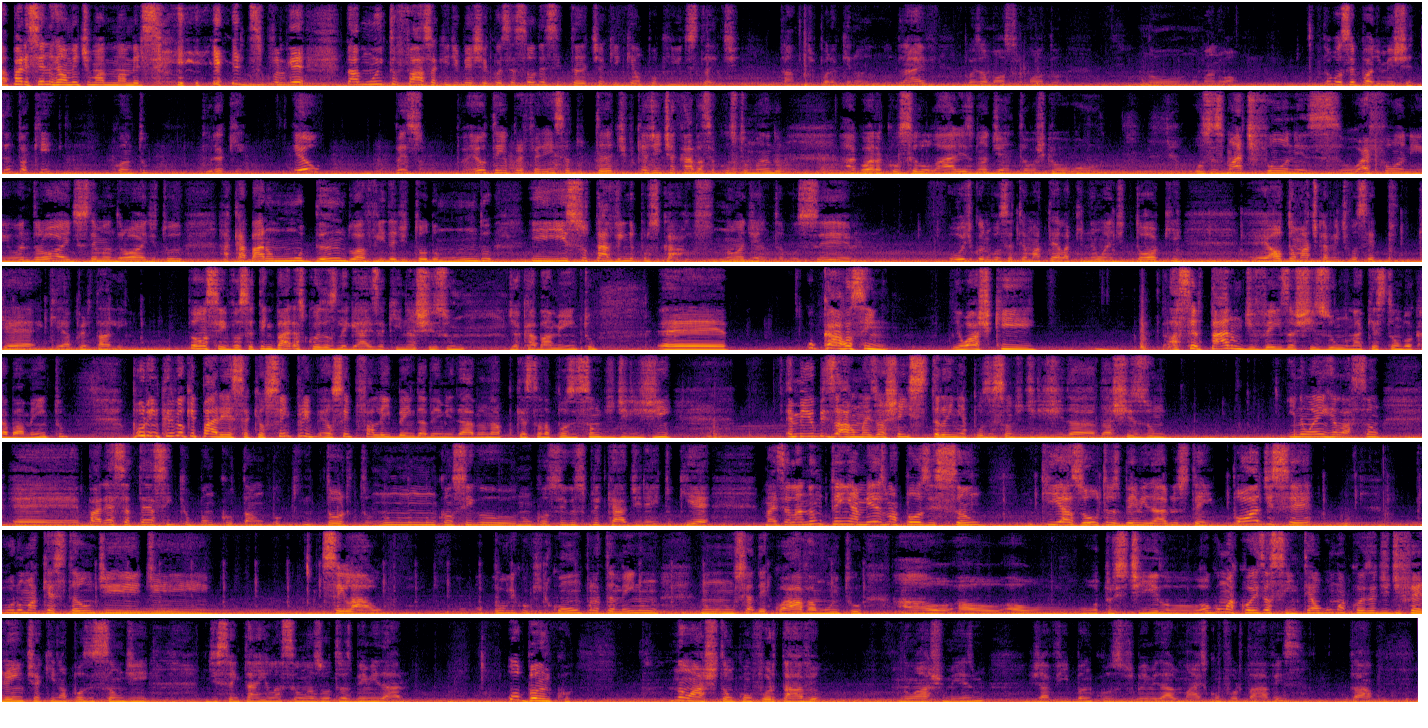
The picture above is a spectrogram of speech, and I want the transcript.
Tá parecendo realmente uma, uma, Mercedes, porque tá muito fácil aqui de mexer, com exceção desse touch aqui que é um pouquinho distante. Tá? Deixa eu pôr aqui no, no drive, depois eu mostro o modo no, no manual. Então você pode mexer tanto aqui quanto por aqui. Eu penso, eu tenho preferência do touch porque a gente acaba se acostumando agora com os celulares, não adianta. Eu acho que o, o os smartphones, o iPhone, o Android, o sistema Android, tudo acabaram mudando a vida de todo mundo e isso tá vindo para os carros. Não adianta. Você hoje quando você tem uma tela que não é de toque, é, automaticamente você quer quer apertar ali. Então assim, você tem várias coisas legais aqui na X1 de acabamento. É, o carro assim, eu acho que acertaram de vez a X1 na questão do acabamento. Por incrível que pareça, que eu sempre, eu sempre falei bem da BMW na questão da posição de dirigir, é meio bizarro, mas eu achei estranha a posição de dirigir da, da X1. E não é em relação. É, parece até assim que o banco tá um pouquinho torto. Não, não, não, consigo, não consigo explicar direito o que é. Mas ela não tem a mesma posição que as outras BMWs têm. Pode ser por uma questão de, de sei lá, o, o, público que compra também não, não, não se adequava muito ao, ao, ao, outro estilo, alguma coisa assim. Tem alguma coisa de diferente aqui na posição de, de sentar em relação às outras BMW. O banco não acho tão confortável, não acho mesmo. Já vi bancos de BMW mais confortáveis, tá?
